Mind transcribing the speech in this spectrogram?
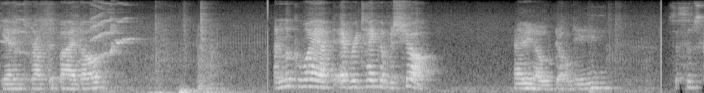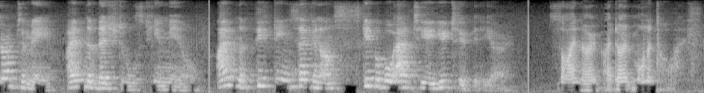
Get interrupted by a dog. And look away after every take of a shot. Hello, doggy. So subscribe to me. I'm the vegetables to your meal. I'm the 15 second unskippable ad to your YouTube video. Side note, I don't monetize.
